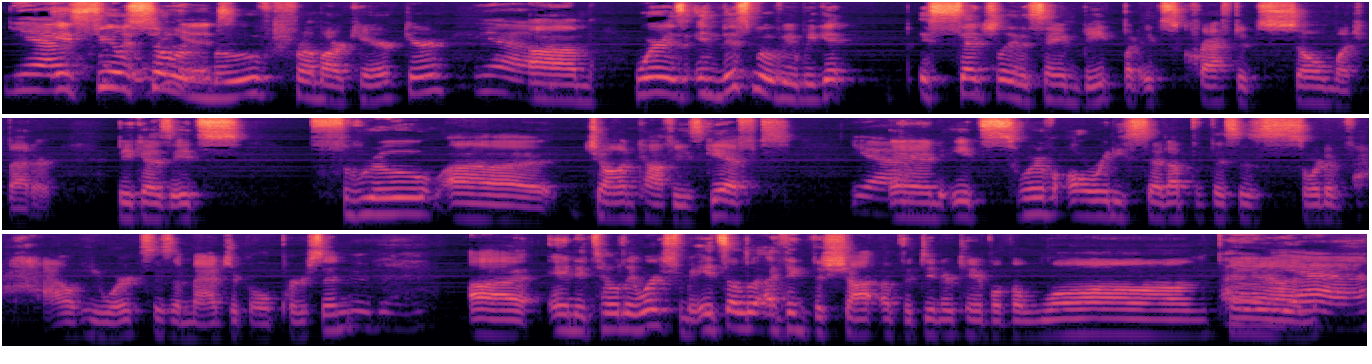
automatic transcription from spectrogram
Yeah. it feels so weird. removed from our character. Yeah. Um, whereas in this movie, we get essentially the same beat, but it's crafted so much better because it's through uh, John Coffey's gift, yeah. and it's sort of already set up that this is sort of how he works as a magical person. Mhm. Uh, and it totally works for me. It's a, I think the shot of the dinner table, the long pan Oh yeah.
